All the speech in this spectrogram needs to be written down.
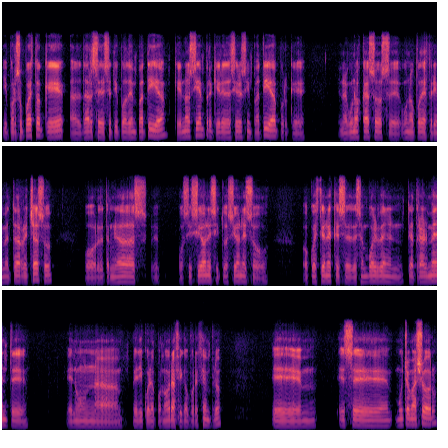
Y por supuesto que al darse ese tipo de empatía, que no siempre quiere decir simpatía, porque en algunos casos eh, uno puede experimentar rechazo por determinadas eh, posiciones, situaciones o, o, cuestiones que se desenvuelven en, teatralmente en una película pornográfica, por ejemplo. Eh, es eh, mucho mayor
